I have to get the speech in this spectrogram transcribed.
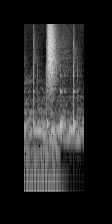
Música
